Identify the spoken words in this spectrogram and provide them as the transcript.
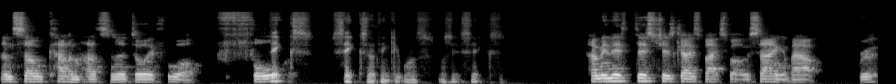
and sold Callum Hudson-Odoi for what four six six I think it was was it six I mean this this just goes back to what I was saying about uh,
